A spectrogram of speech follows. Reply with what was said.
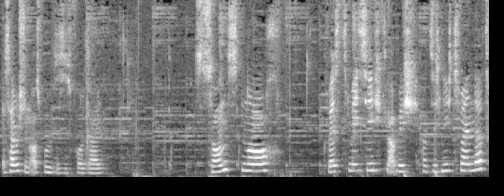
das habe ich schon ausprobiert, das ist voll geil. Sonst noch questmäßig, glaube ich, hat sich nichts verändert.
